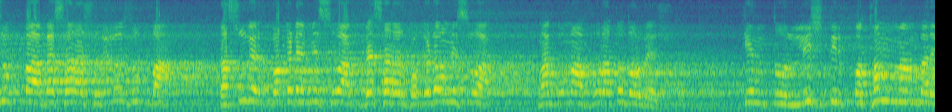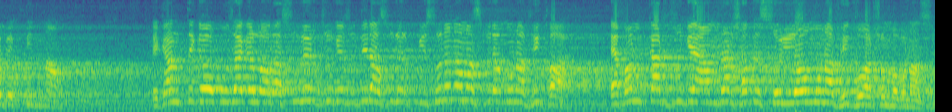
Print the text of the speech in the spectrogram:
জুব্বা বেসারা শরীরেও জুব্বা। রাসুলের পকেটে মিসওয়াক বেসারার পকেটেও মিসওয়াক। মাগুমা পুরা তো দরবেশ। কিন্তু লিস্টির প্রথম নাম্বারে ব্যক্তির নাম। এখান থেকেও বোঝা গেল, রাসুলের যুগে যদি রাসুলের পিছনে নামাজ পড়া মুনাফিক হয়, এখনকার যুগে আমরার সাথে চললেও মুনাফিক হওয়ার সম্ভাবনা আছে।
